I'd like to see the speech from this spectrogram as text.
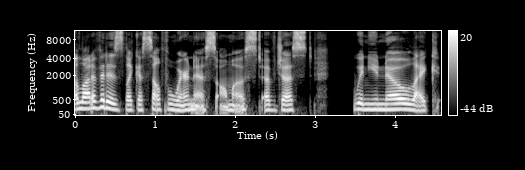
a lot of it is like a self-awareness almost of just when you know like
